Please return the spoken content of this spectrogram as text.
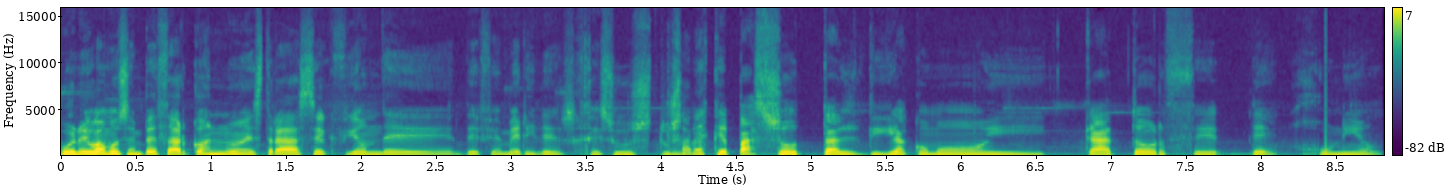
Bueno, y vamos a empezar con nuestra sección de, efemérides. Jesús, ¿tú sabes qué pasó tal día como hoy, 14 de junio?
